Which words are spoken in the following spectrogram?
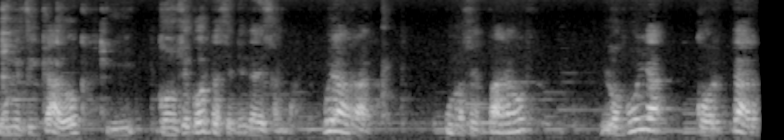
unificados, y cuando se corta se tiende a desarmar. Voy a agarrar unos espárragos, los voy a cortar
